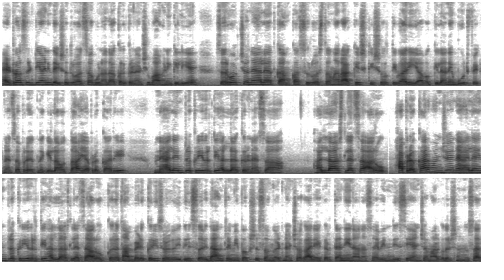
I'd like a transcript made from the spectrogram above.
अॅट्रॉसिटी आणि देशद्रोहाचा गुन्हा दाखल करण्याची मागणी केली आहे. सर्वोच्च न्यायालयात कामकाज सुरू असताना राकेश किशोर तिवारी या वकिलाने बूट फेकण्याचा प्रयत्न केला होता. या प्रकारे न्यायालयीन प्रक्रियेवरती हल्ला करण्याचा हल्ला असल्याचा आरोप. हा प्रकार म्हणजे न्यायालयीन प्रक्रियेवरती हल्ला असल्याचा आरोप करत आंबेडकरी चळवळीतील संविधानप्रेमी पक्ष संघटनाच्या कार्यकर्त्यांनी नानासाहेब इंदिसे यांच्या मार्गदर्शनानुसार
